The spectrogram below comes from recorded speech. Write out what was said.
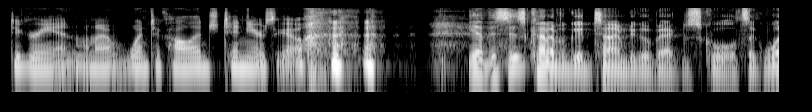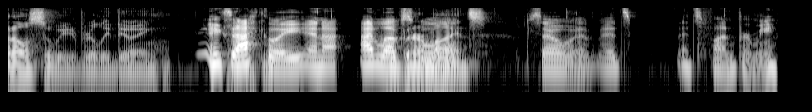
degree in when I went to college ten years ago. Yeah, this is kind of a good time to go back to school. It's like, what else are we really doing? exactly, and I, I love Open our minds. so it, it's it's fun for me.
